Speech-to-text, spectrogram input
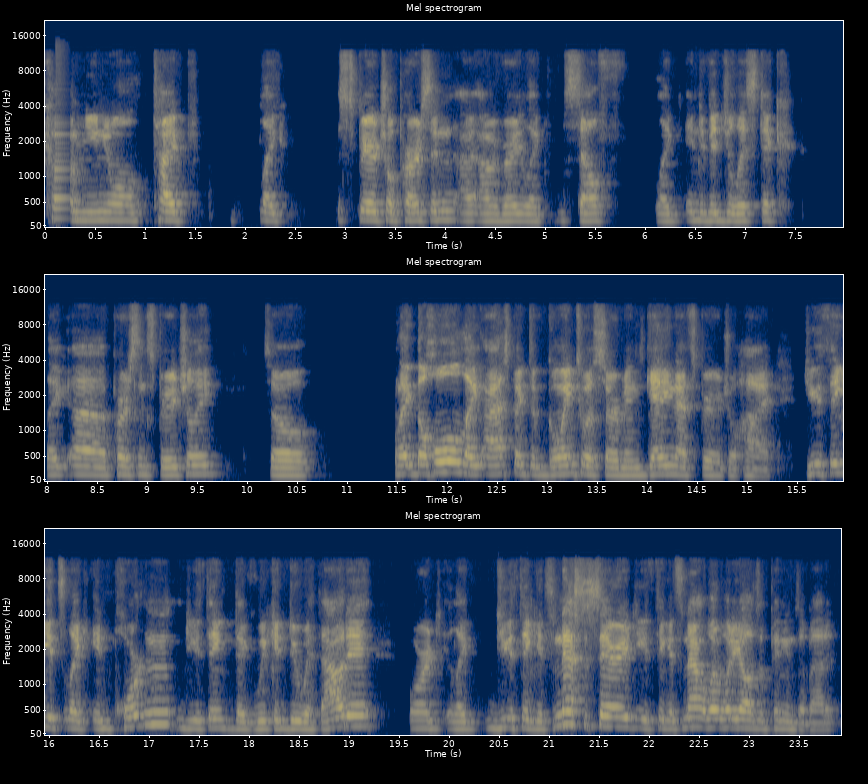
communal type like spiritual person. I, I'm a very like self like individualistic like uh person spiritually. So like the whole like aspect of going to a sermon getting that spiritual high do you think it's like important? Do you think that we can do without it? Or like do you think it's necessary? Do you think it's not? What, what are y'all's opinions about it?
